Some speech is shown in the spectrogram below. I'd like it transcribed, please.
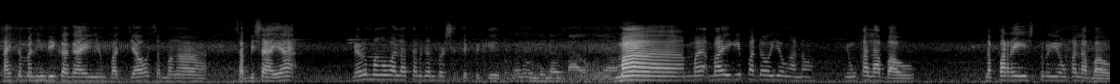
kahit naman hindi kagaya yung Badyaw sa mga, sa Bisaya, meron mga wala talagang birth certificate. Ganun din ang tao ko yan. Ma, ma maigi pa daw yung ano, yung kalabaw, na parehistro yung kalabaw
